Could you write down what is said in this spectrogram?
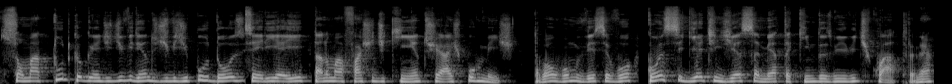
somar tudo que eu ganhei de dividendos, dividir por 12, seria aí tá numa faixa de 500 reais por mês tá bom? Vamos ver se eu vou conseguir atingir essa meta aqui em 2024, né?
